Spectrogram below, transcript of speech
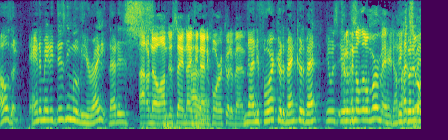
Oh, the animated Disney movie. You're right. That is. I don't know. I'm just saying 1994. It could have been. Ninety-four could have been. Could have been. It was. It Could have was, been The Little Mermaid. I'm it not sure. been.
